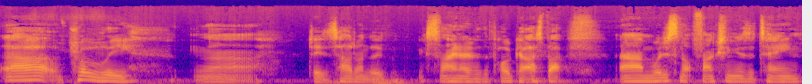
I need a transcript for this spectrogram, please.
Uh, probably. Uh, geez, it's a hard one to explain over the podcast, but um, we're just not functioning as a team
